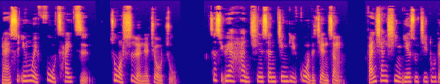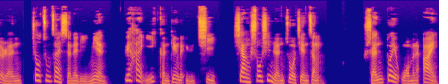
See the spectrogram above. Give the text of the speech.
乃是因为父差子做世人的救主，这是约翰亲身经历过的见证。凡相信耶稣基督的人，就住在神的里面。约翰以肯定的语气向收信人做见证：神对我们的爱，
